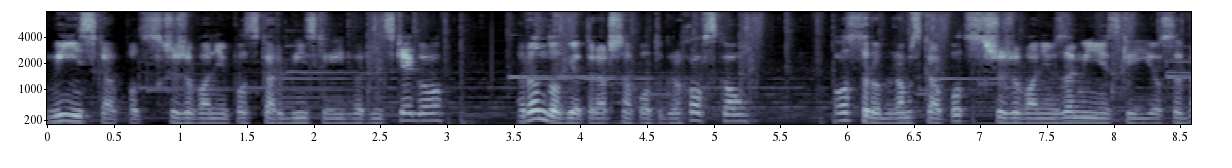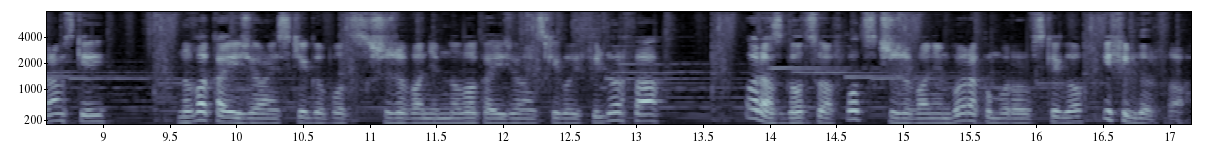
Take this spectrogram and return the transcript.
Mińska pod skrzyżowaniem Podskarbińskiego i Dwernickiego, Rondo Wiatraczna pod Grochowską, Ostrobramska pod skrzyżowaniem Zamienieckiej i Ostrobramskiej, Nowaka Jeziorańskiego pod skrzyżowaniem Nowaka Jeziorańskiego i Fildorfa oraz Gocław pod skrzyżowaniem Bora Komorowskiego i Fildorfa.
